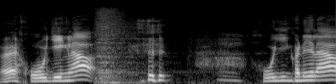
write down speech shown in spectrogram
เอ้ยครูยิงแล้ว ครูยิงคนนี้แล้ว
